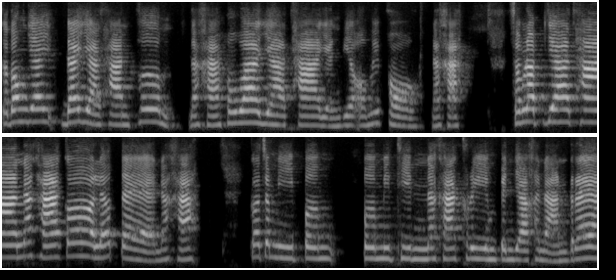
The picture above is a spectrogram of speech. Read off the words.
ก็ต้องได้ยาทานเพิ่มนะคะ เพราะว่ายาทาอย่างเดียวเอาไม่พอนะคะสำหรับยาทานนะคะก็แล้วแต่นะคะ ก็จะมีเปอร์เปอร์มิทินนะคะครีมเป็นยาขนานแรก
